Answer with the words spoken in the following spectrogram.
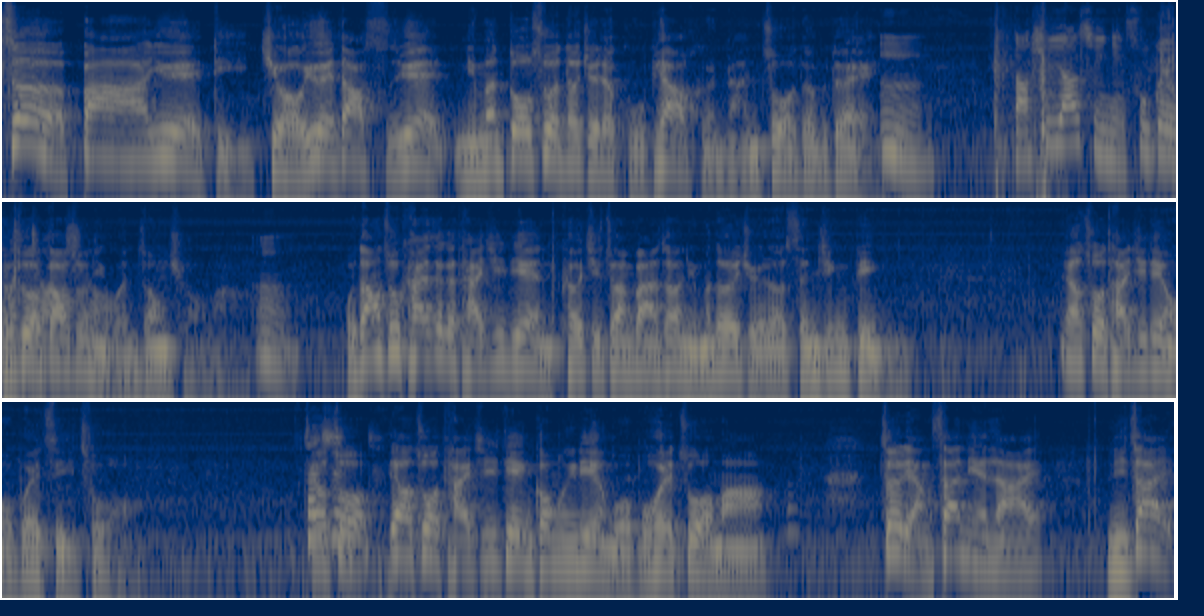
这八月底、九月到十月，你们多数人都觉得股票很难做，对不对？嗯，老师邀请你富贵可是我告诉你，求稳中求嘛。嗯，我当初开这个台积电科技专班的时候，你们都会觉得神经病。要做台积电，我不会自己做。要做要做台积电供应链，我不会做吗？这两三年来，你在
